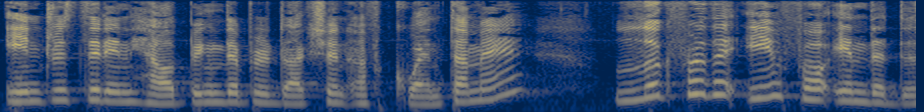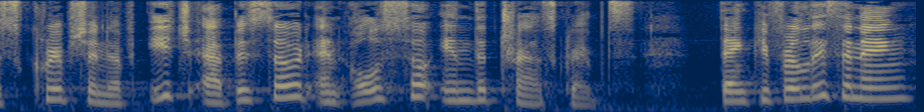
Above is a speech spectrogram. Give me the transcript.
Interested in helping the production of Cuéntame? Look for the info in the description of each episode and also in the transcripts. Thank you for listening.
